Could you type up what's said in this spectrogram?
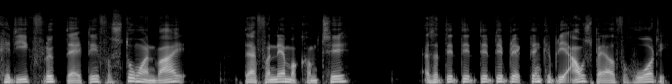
kan de ikke flygte af. Det er for stor en vej, der er for nem at komme til. Altså, det, det, det, det bliver, den kan blive afspærret for hurtigt.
